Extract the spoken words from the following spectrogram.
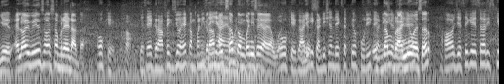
ये एलॉय व्हील्स और सब रेड आता है। ओके हाँ। जैसे ग्राफिक्स जो है कंपनी से ही आया सब कंपनी से आया हुआ है। ओके गाड़ी की कंडीशन देख सकते हो पूरी एकदम ब्रांड न्यू है। सर और जैसे कि सर इसकी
